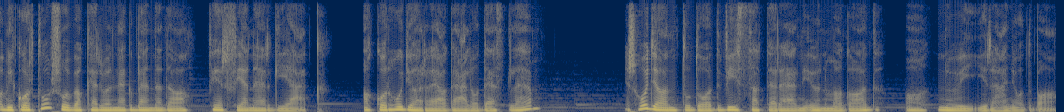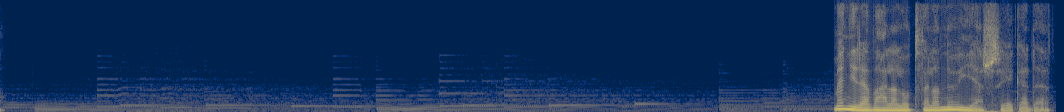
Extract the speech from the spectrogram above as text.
Amikor túlsúlyba kerülnek benned a férfi energiák, akkor hogyan reagálod ezt le, és hogyan tudod visszaterelni önmagad a női irányodba? Mennyire vállalod fel a nőiességedet?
